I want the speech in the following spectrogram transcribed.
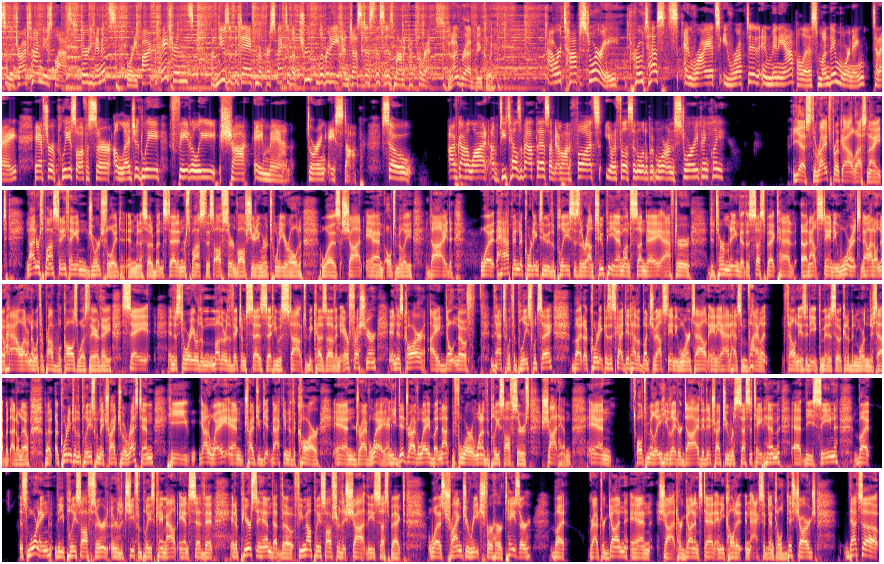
to the Drive Time News Blast. 30 minutes, 45 for patrons, of news of the day from a perspective of truth, liberty, and justice. This is Monica Perez. And I'm Brad Binkley. Our top story protests and riots erupted in Minneapolis Monday morning today after a police officer allegedly fatally shot a man during a stop. So I've got a lot of details about this. I've got a lot of thoughts. You want to fill us in a little bit more on the story, Binkley? Yes, the riots broke out last night, not in response to anything in George Floyd in Minnesota, but instead in response to this officer involved shooting where a 20 year old was shot and ultimately died. What happened, according to the police, is that around 2 p.m. on Sunday, after determining that the suspect had an outstanding warrant, now I don't know how, I don't know what the probable cause was there. They say in the story, or the mother of the victim says that he was stopped because of an air freshener in his car. I don't know if that's what the police would say, but according, because this guy did have a bunch of outstanding warrants out and he had had some violent felonies that he had committed, so it could have been more than just that, but I don't know. But according to the police, when they tried to arrest him, he got away and tried to get back into the car and drive away. And he did drive away, but not before one of the police officers shot him. And ultimately, he later died. They did try to resuscitate him at the scene, but this morning, the police officer or the chief of police came out and said that it appears to him that the female police officer that shot the suspect was trying to reach for her taser, but grabbed her gun and shot her gun instead, and he called it an accidental discharge. That's a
